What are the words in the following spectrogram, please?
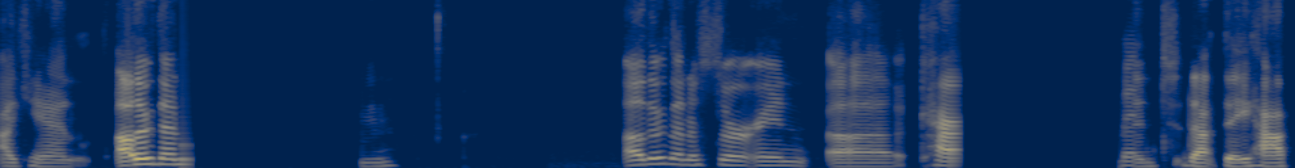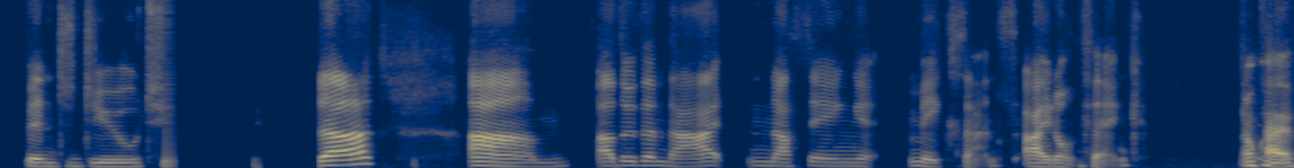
I can't, other than other than a certain uh character that they happen to do to the um other than that nothing makes sense i don't think okay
